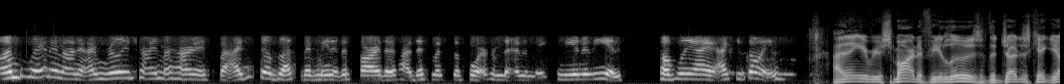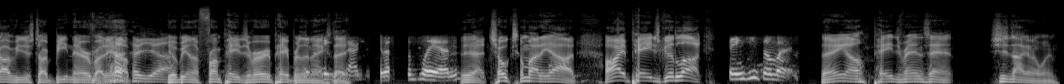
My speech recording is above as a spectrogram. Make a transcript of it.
I'm planning on it. I'm really trying my hardest, but I just feel blessed that I've made it this far, that I've had this much support from the MMA community, and hopefully I, I keep going. I think if you're smart, if you lose, if the judges kick you off, you just start beating everybody up. Yeah. You'll be on the front page of every paper the next day. Exactly. That's the plan. Yeah, choke somebody out. All right, Paige, good luck. Thank you so much. There you go. Paige VanZant. She's not going to win.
